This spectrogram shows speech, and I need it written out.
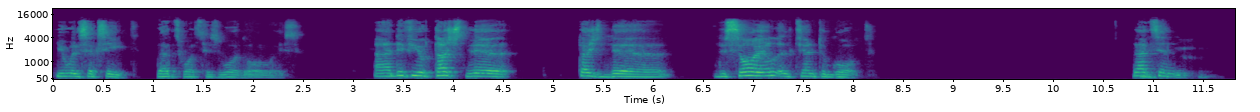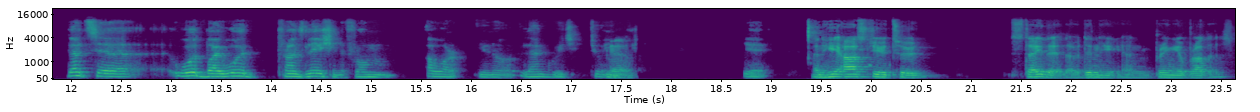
you will succeed. That's what his word always. And if you touch the touch the the soil, it'll turn to gold. That's in that's a word by word translation from our you know language to English. Yeah. And he asked you to stay there, though, didn't he? And bring your brothers.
